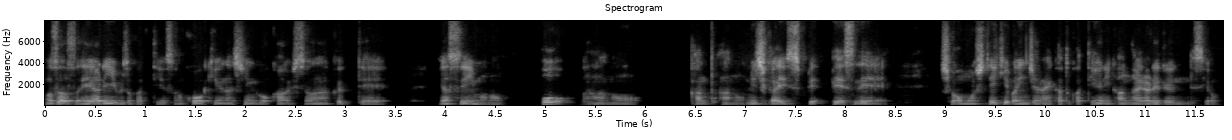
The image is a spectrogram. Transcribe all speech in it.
わざわざエアリーブとかっていうその高級な寝具を買う必要がなくって、安いものを、あの、簡単あの短いスペースで消耗していけばいいんじゃないかとかっていうふうに考えられるんですよ。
